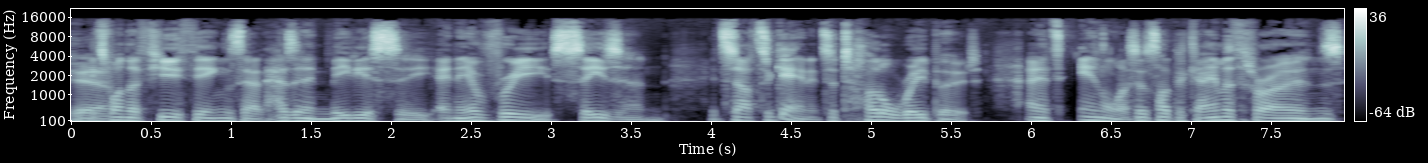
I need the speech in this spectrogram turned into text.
Yeah. it's one of the few things that has an immediacy. And every season, it starts again. It's a total reboot and it's endless. It's like the Game of Thrones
